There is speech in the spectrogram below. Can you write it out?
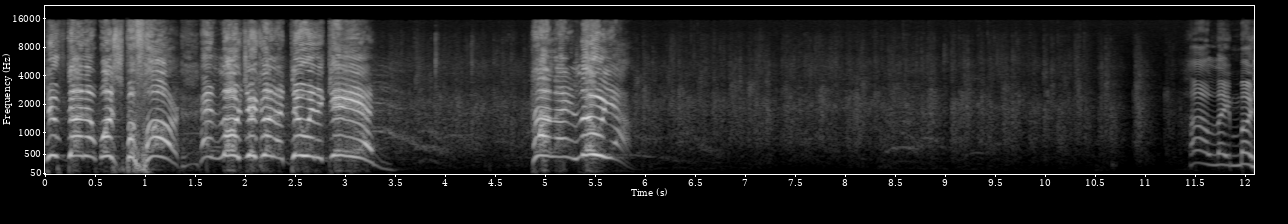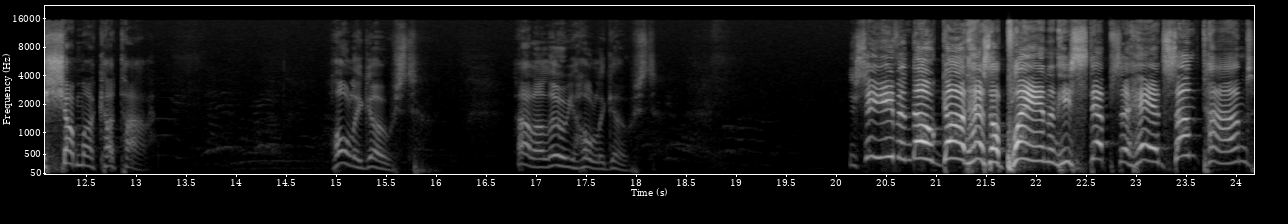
You've done it once before. And Lord, you're going to do it again. Hallelujah! Hallelujah. Holy Ghost. Hallelujah, Holy Ghost. You see, even though God has a plan and He steps ahead, sometimes,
